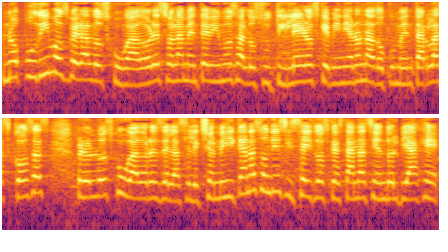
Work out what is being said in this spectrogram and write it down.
no pudimos ver a los jugadores, solamente vimos a los utileros que vinieron a documentar las cosas, pero los jugadores de la selección mexicana son 16 los que están haciendo el viaje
